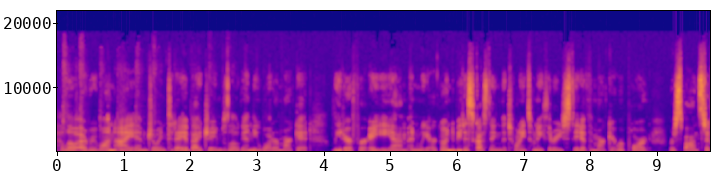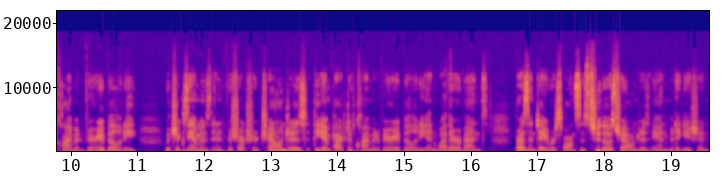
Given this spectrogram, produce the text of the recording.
Hello, everyone. I am joined today by James Logan, the water market leader for AEM, and we are going to be discussing the 2023 State of the Market Report Response to Climate Variability, which examines infrastructure challenges, the impact of climate variability and weather events, present day responses to those challenges, and mitigation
